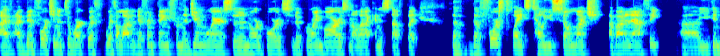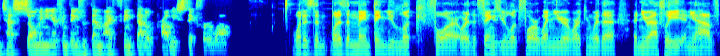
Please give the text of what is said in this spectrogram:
I've I've been fortunate to work with with a lot of different things, from the GymAwares to the Nord boards to the groin bars and all that kind of stuff. But the the force plates tell you so much about an athlete. Uh, you can test so many different things with them. I think that'll probably stick for a while. What is the what is the main thing you look for, or the things you look for when you're working with a, a new athlete and you have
